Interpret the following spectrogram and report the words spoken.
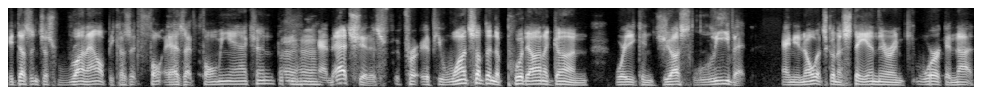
it doesn't just run out because it, fo- it has that foaming action, Mhm. and that shit is for if you want something to put on a gun where you can just leave it and you know it's going to stay in there and work and not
